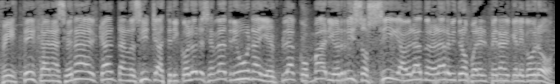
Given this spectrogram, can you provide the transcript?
Festeja Nacional, cantan los hinchas tricolores en la tribuna y el flaco Mario Rizzo sigue hablando al árbitro por el penal que le cobró.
